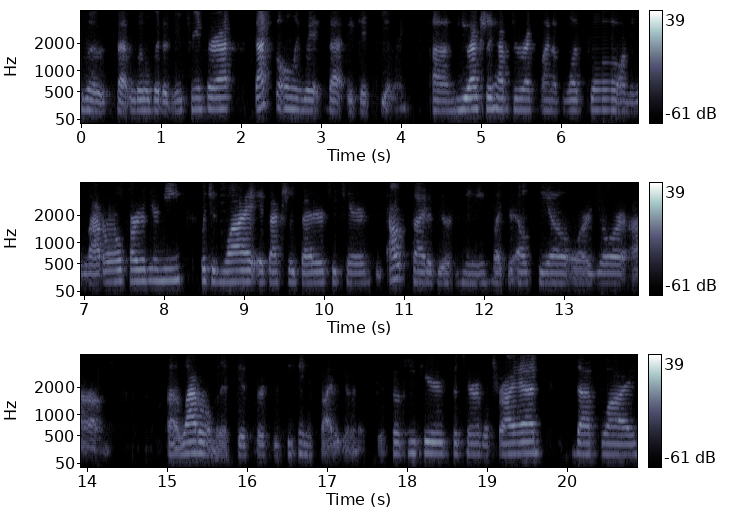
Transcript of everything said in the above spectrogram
those that little bit of nutrients are at. That's the only way that it gets healing. Um, you actually have direct line of blood flow on the lateral part of your knee, which is why it's actually better to tear the outside of your knee, like your LCL or your um, uh, lateral meniscus versus the inside of your meniscus. So if you hear the terrible triad, that's why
